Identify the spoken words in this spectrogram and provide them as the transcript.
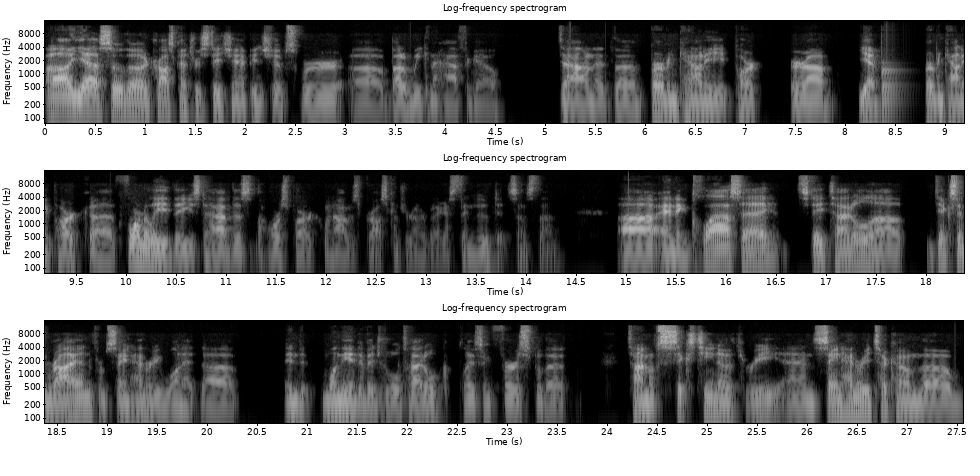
Uh, yeah. So the cross country state championships were uh, about a week and a half ago down at the Bourbon County Park, or uh, yeah, Bourbon County Park. Uh, formerly, they used to have this at the horse park when I was cross country runner, but I guess they moved it since then. Uh, and in Class A state title, uh, Dixon Ryan from St. Henry won it. Uh, in, won the individual title, placing first with a time of 1603, and St. Henry took home the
